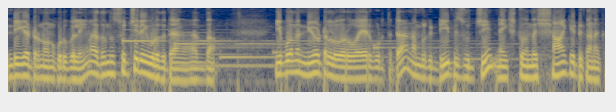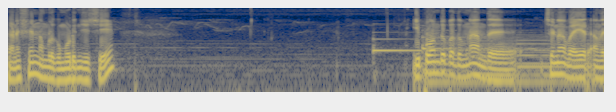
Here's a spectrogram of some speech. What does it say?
இண்டிகேட்டர்னு ஒன்று கொடுப்போம் இல்லைங்களா? அது வந்து சுவிட்சிலே கொடுத்துட்டாங்க. அதுதான். இப்போ வந்து நியூட்ரல் ஒரு ஒயர் கொடுத்துட்டா நம்மளுக்கு டிபி சுவிட்சு நெக்ஸ்ட் வந்து ஷாக்கெட்டுக்கான கனெக்ஷன் நம்மளுக்கு முடிஞ்சிச்சு. இப்போ வந்து பார்த்தோம்னா அந்த சின்ன வயர் அந்த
